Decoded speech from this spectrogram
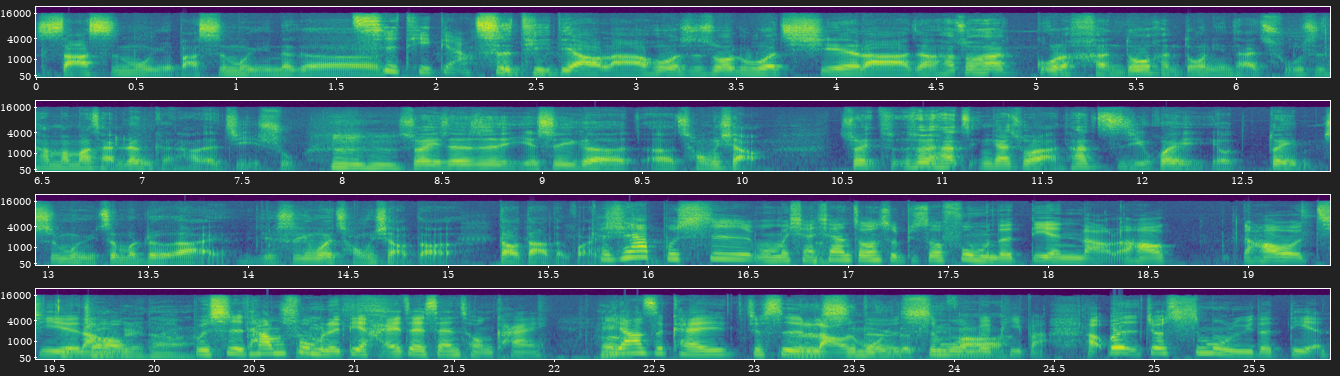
杀丝木鱼，把丝木鱼那个刺剃掉，刺剃掉啦，或者是说如何切啦，这样他说他过了很多很多年才出师，他妈妈才认可他的技术。嗯嗯，所以这是也是一个呃从小，所以所以他应该说了，他自己会有对石木鱼这么热爱，也是因为从小到到大的关系。可是他不是我们想象中是，比如说父母的电脑，然后。然后接，然后不是他们父母的店还在三重开，一样是开就是老的石木鱼的批发，啊不是就石木鱼的店，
